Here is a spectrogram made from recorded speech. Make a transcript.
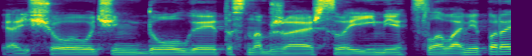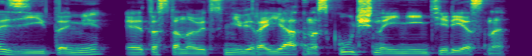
а еще очень долго это снабжаешь своими словами-паразитами, это становится невероятно скучно и неинтересно.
